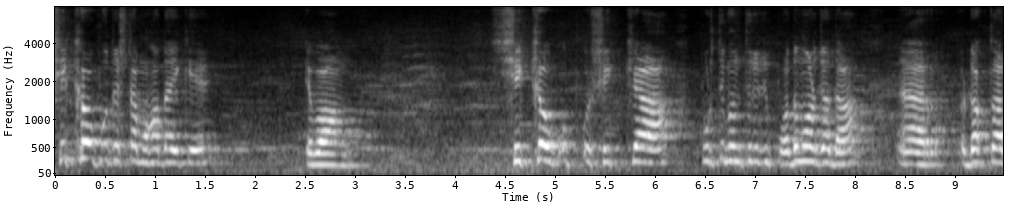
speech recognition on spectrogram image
শিক্ষা উপদেষ্টা মহোদয়কে এবং শিক্ষা শিক্ষা প্রতিমন্ত্রীর পদমর্যাদা ডক্টর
